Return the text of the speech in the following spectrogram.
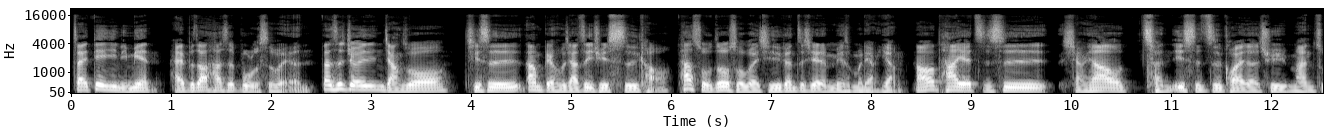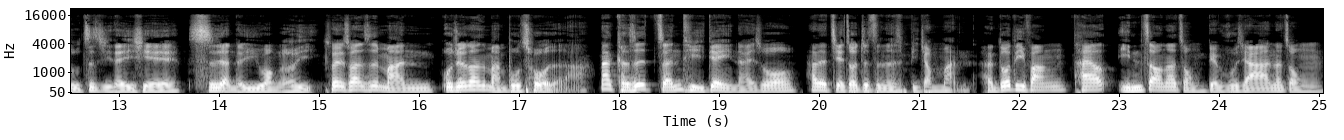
在电影里面还不知道他是布鲁斯韦恩，但是就已经讲说，其实让蝙蝠侠自己去思考，他所作所为其实跟这些人没什么两样，然后他也只是想要逞一时之快的去满足自己的一些私人的欲望而已，所以算是蛮，我觉得算是蛮不错的啦。那可是整体电影来说，它的节奏就真的是比较慢，很多地方他要营造那种蝙蝠侠那种。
